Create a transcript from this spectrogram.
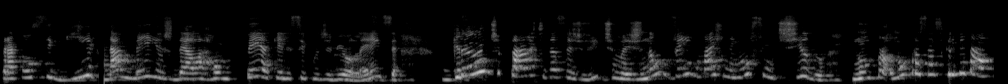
para conseguir dar meios dela romper aquele ciclo de violência, grande parte dessas vítimas não vê mais nenhum sentido num, num processo criminal.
